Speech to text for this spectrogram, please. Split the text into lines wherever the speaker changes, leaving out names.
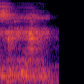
Rosie.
